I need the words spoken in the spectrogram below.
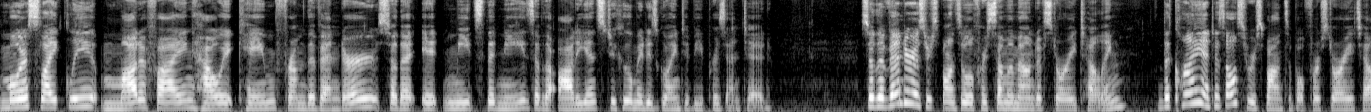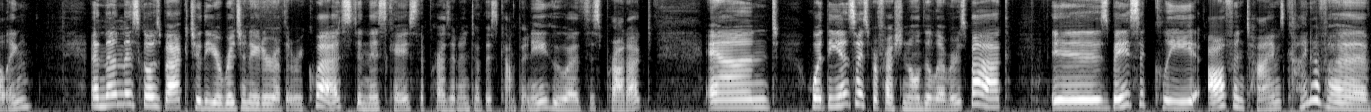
most likely modifying how it came from the vendor so that it meets the needs of the audience to whom it is going to be presented. So the vendor is responsible for some amount of storytelling. The client is also responsible for storytelling. And then this goes back to the originator of the request, in this case, the president of this company who has this product, and what the insights professional delivers back is basically oftentimes kind of a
